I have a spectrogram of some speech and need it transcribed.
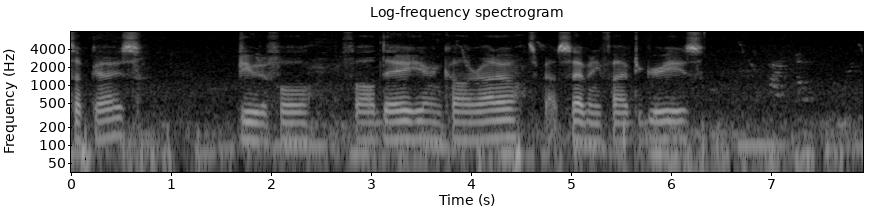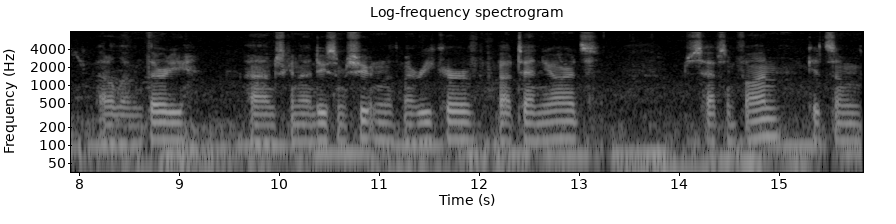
What's up guys? Beautiful fall day here in Colorado. It's about 75 degrees. About 11.30. I'm just gonna do some shooting with my recurve, about 10 yards. Just have some fun, get some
